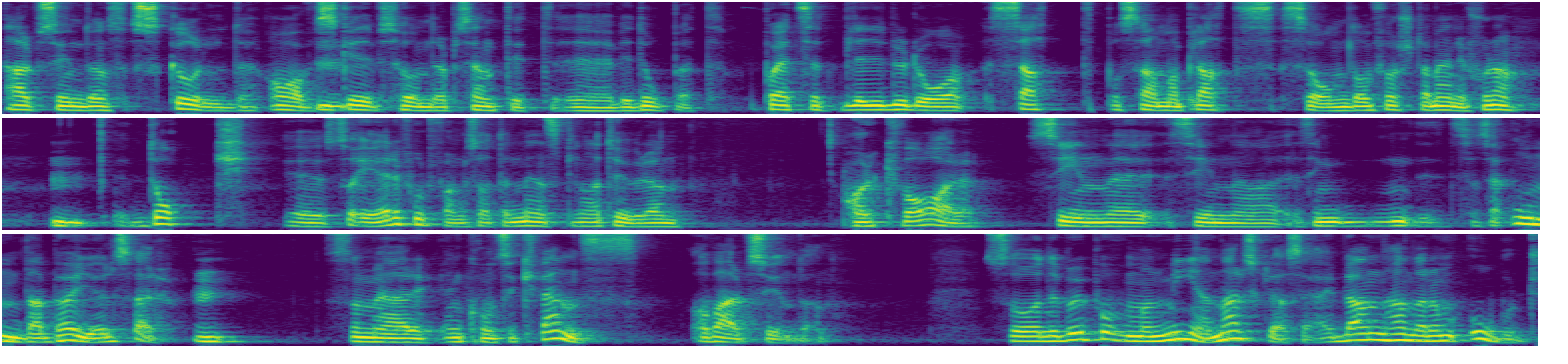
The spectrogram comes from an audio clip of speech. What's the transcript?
arvsyndens skuld avskrivs hundraprocentigt eh, vid dopet. På ett sätt blir du då satt på samma plats som de första människorna. Dock eh, så är det fortfarande så att den mänskliga naturen har kvar sin, eh, sina, sin så att säga, onda böjelser som är en konsekvens av arvsynden. Så det beror på vad man menar skulle jag säga. Ibland handlar det om ord.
